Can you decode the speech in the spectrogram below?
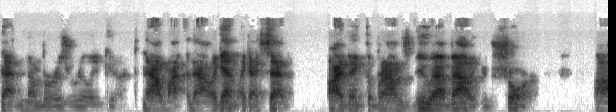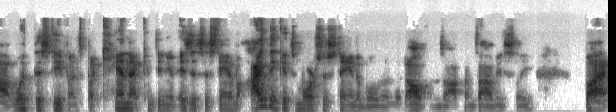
that number is really good. Now, my now again, like I said, I think the Browns do have value, sure, uh, with this defense, but can that continue? Is it sustainable? I think it's more sustainable than the Dolphins' offense, obviously, but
